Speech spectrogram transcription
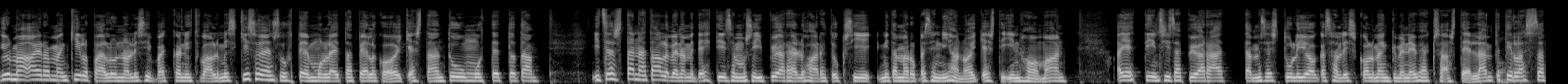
kyllä mä Ironman kilpailun olisin vaikka nyt valmis. Kisojen suhteen mulle ei pelko oikeastaan tuu, mutta tota, itse asiassa tänä talvena me tehtiin semmoisia pyöräilyharjoituksia, mitä mä rupesin ihan oikeasti inhoamaan. Ajettiin sisäpyörää tämmöisessä tulijoogasalissa 39 asteen lämpötilassa.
